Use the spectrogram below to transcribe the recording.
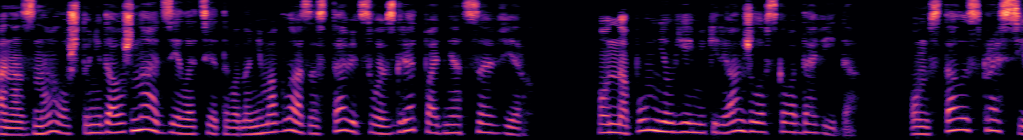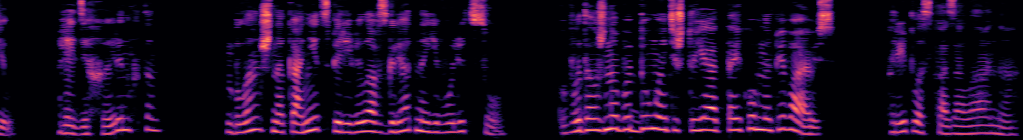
Она знала, что не должна делать этого, но не могла заставить свой взгляд подняться вверх. Он напомнил ей Микеланджеловского Давида. Он встал и спросил. «Леди Хэрингтон?» Бланш, наконец, перевела взгляд на его лицо. «Вы, должно быть, думаете, что я тайком напиваюсь?» — хрипло сказала она.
